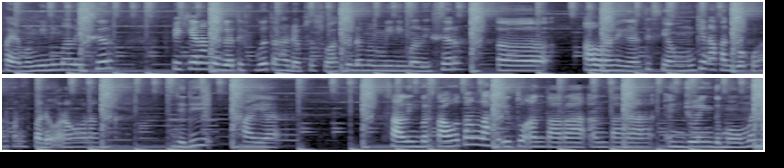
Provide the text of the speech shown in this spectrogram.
apa ya meminimalisir pikiran negatif gue terhadap sesuatu dan meminimalisir uh, aura negatif yang mungkin akan gue keluarkan kepada orang-orang. Jadi kayak saling bertautan lah itu antara antara enjoying the moment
